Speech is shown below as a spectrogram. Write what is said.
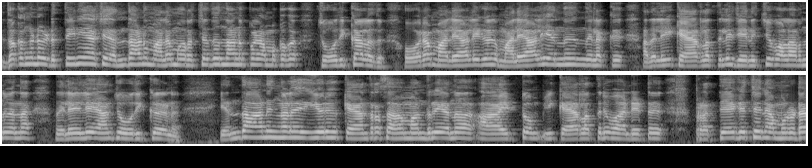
ഇതൊക്കെ ഇങ്ങോട്ട് എടുത്തതിന് ശേഷം എന്താണ് മല മറിച്ചത് എന്നാണ് ഇപ്പോൾ നമുക്കൊക്കെ ചോദിക്കാനുള്ളത്. ഓരോ മലയാളികൾ മലയാളി എന്ന നിലയ്ക്ക് അതല്ലെങ്കിൽ കേരളത്തിൽ ജനിച്ചു വളർന്നു എന്ന നിലയിൽ ഞാൻ ചോദിക്കുകയാണ് എന്താണ് നിങ്ങൾ ഈ ഒരു കേന്ദ്ര സഹമന്ത്രി എന്ന ആയിട്ടും ഈ കേരളത്തിന് വേണ്ടിയിട്ട് പ്രത്യേകിച്ച് നമ്മളുടെ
